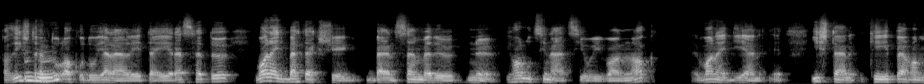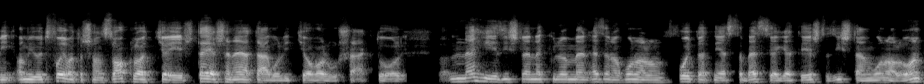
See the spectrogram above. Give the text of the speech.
Az Isten uh-huh. tolakodó jelenléte érezhető. Van egy betegségben szenvedő nő. Halucinációi vannak, van egy ilyen Isten képe, ami, ami őt folyamatosan zaklatja, és teljesen eltávolítja a valóságtól nehéz is lenne különben ezen a vonalon folytatni ezt a beszélgetést, az Isten vonalon,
